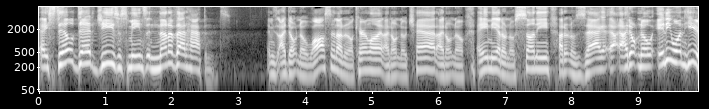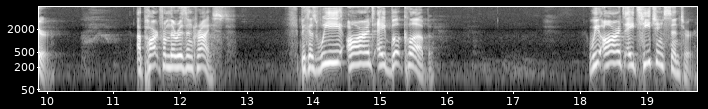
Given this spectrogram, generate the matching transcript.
A still dead Jesus means none of that happens. It means I don't know Lawson, I don't know Caroline, I don't know Chad, I don't know Amy, I don't know Sonny, I don't know Zach, I don't know anyone here apart from the risen Christ. Because we aren't a book club. We aren't a teaching center.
